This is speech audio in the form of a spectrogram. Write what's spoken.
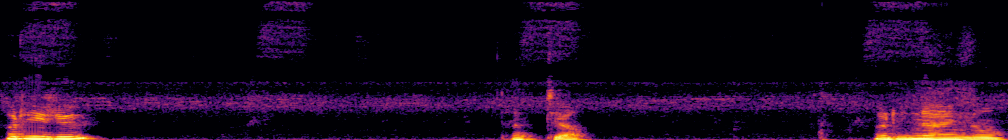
降りる？たっちゃん。降りないの。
